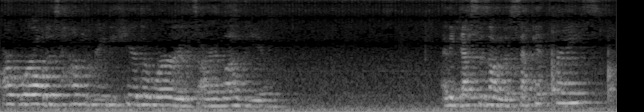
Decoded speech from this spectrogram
Our world is hungry to hear the words, I love you. Any guesses on the second phrase?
